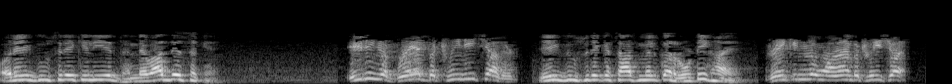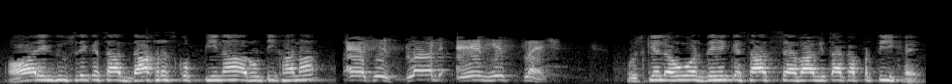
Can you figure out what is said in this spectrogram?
और एक दूसरे के लिए धन्यवाद दे सकें eating the bread between each other, एक दूसरे के साथ मिलकर रोटी खाएँ drinking the wine between each other, और एक दूसरे के साथ दाखरस को पीना रोटी खाना as His blood and His flesh. उसके लहू और देह के साथ सहभागिता का प्रतीक है।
